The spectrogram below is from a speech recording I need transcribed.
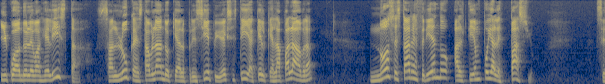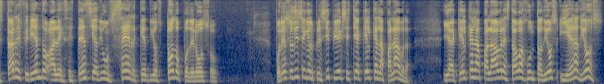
Y cuando el evangelista San Lucas está hablando que al principio existía aquel que es la palabra, no se está refiriendo al tiempo y al espacio. Se está refiriendo a la existencia de un ser que es Dios Todopoderoso. Por eso dice en el principio existía aquel que es la palabra. Y aquel que es la palabra estaba junto a Dios y era Dios.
